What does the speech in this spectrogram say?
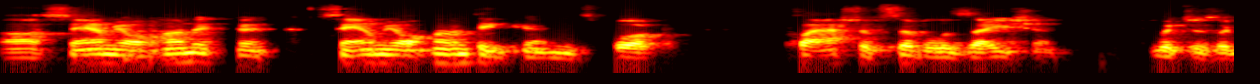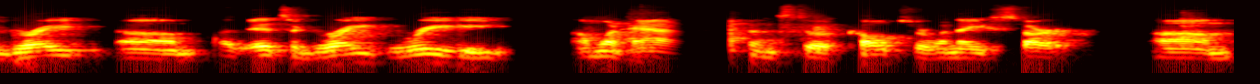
uh, Samuel Huntington, Samuel Huntington's book, Clash of Civilization, which is a great um, it's a great read on what happens to a culture when they start um,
